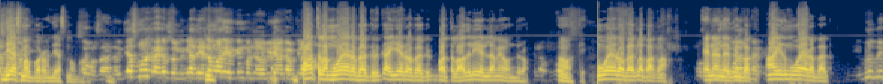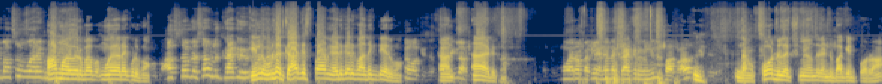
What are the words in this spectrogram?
வித்தியாசமா போடுறோம் வித்தியாசமா போடுறோம். வித்தியாசமான கிராக்கர் சொல்றீங்களா? அது என்ன மாதிரி இருக்குன்னு கொஞ்சம் வீடியோல காமிக்கலாம்? பாத்தலாம் மூவாயிரம் பேக் இருக்கு ஐயாயிரம் ரூபாய் பேக் இருக்கு பாத்தலாம். அதுலயே எல்லாமே வந்துடும் ஓகே. மூவாயிரம் ரூபாய் பேக்ல பாக்கலாம். என்னென்ன இருக்குன்னு பார்க்கலாம் ஆ இது மூவாயிரம் பேக் ஆமா ஒரு மூவாயிரம் ரூபாய் கொடுக்கும். இல்ல உள்ள கிராக்கர்ஸ் பாருங்க எடுக்க எடுக்க வந்துகிட்டே இருக்கும். பார்க்கலாம். இந்தாங்க ஃபோர்டு லட்சுமி வந்து ரெண்டு பாக்கெட் போடுறோம்.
